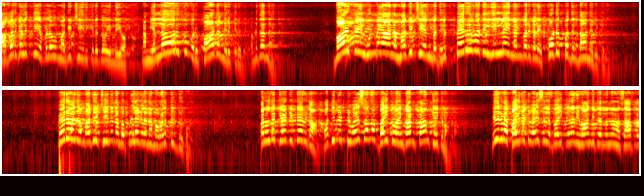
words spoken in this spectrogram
அவர்களுக்கு எவ்வளவு மகிழ்ச்சி இருக்கிறதோ இல்லையோ நம் எல்லாருக்கும் ஒரு பாடம் இருக்கிறது. அப்படிதானே வாழ்க்கையில் உண்மையான மகிழ்ச்சி என்பது பெறுவதில் இல்லை நண்பர்களே கொடுப்பதில் தான் இருக்கிறது. பெறுவது மகிழ்ச்சின்னு நம்ம பிள்ளைகளை நம்ம வளர்த்துக்கிட்டு இருக்கோம். அதனால தான் கேட்டுக்கிட்டே இருக்கான் பதினெட்டு வயசான பைக் வாங்கிக்கான்னு தான் கேட்குறான் எதுக்குடா பதினெட்டு வயசுல பைக்குனா நீ வாங்கி தரலன்னா நான் சாப்பிட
